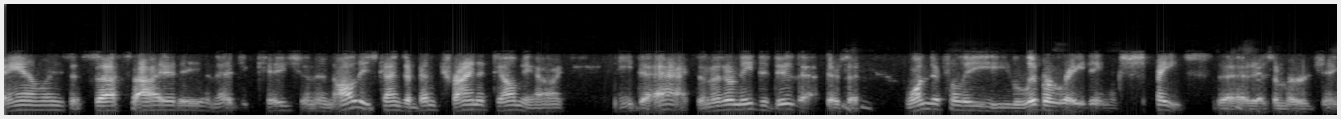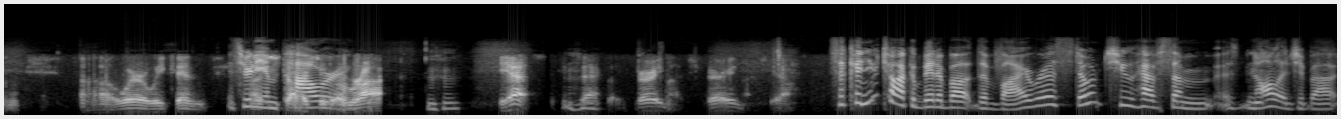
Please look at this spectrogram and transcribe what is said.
families and society and education and all these kinds have been trying to tell me how I need to act, and I don't need to do that. There's mm-hmm. a wonderfully liberating space that is emerging uh, where we can. It's really uh, empowering. Mm-hmm. Yes, mm-hmm. exactly. Mm-hmm. Very much. Very much. Yeah. So, can you talk a bit about the virus? Don't you have some uh, knowledge about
